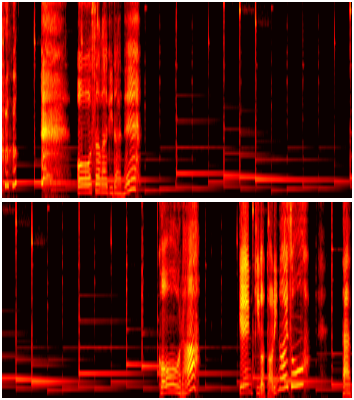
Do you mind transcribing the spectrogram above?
大騒ぎだね。こーら元気が足りないぞ。たっ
